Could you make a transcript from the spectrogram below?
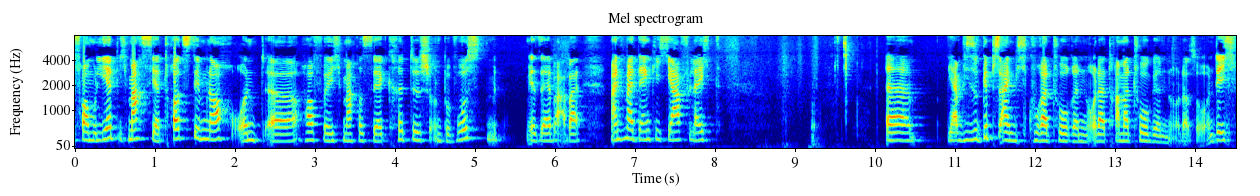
formuliert. Ich mache es ja trotzdem noch und äh, hoffe, ich mache es sehr kritisch und bewusst mit mir selber. Aber manchmal denke ich, ja, vielleicht äh, ja, wieso gibt es eigentlich Kuratorinnen oder Dramaturginnen oder so? Und ich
